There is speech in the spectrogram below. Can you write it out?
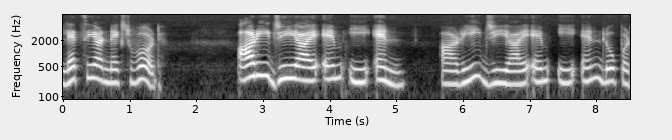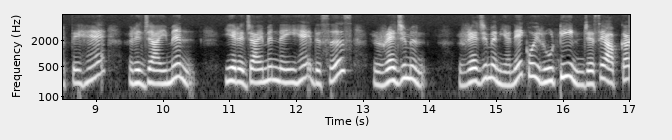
let's see our next word R E G I M E N R E G I M E N लोग पढ़ते हैं रेजाइमेन ये रेजाइमेन नहीं है. दिस इज़ रेजिमेंट रेजिमेन यानी कोई रूटीन जैसे आपका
